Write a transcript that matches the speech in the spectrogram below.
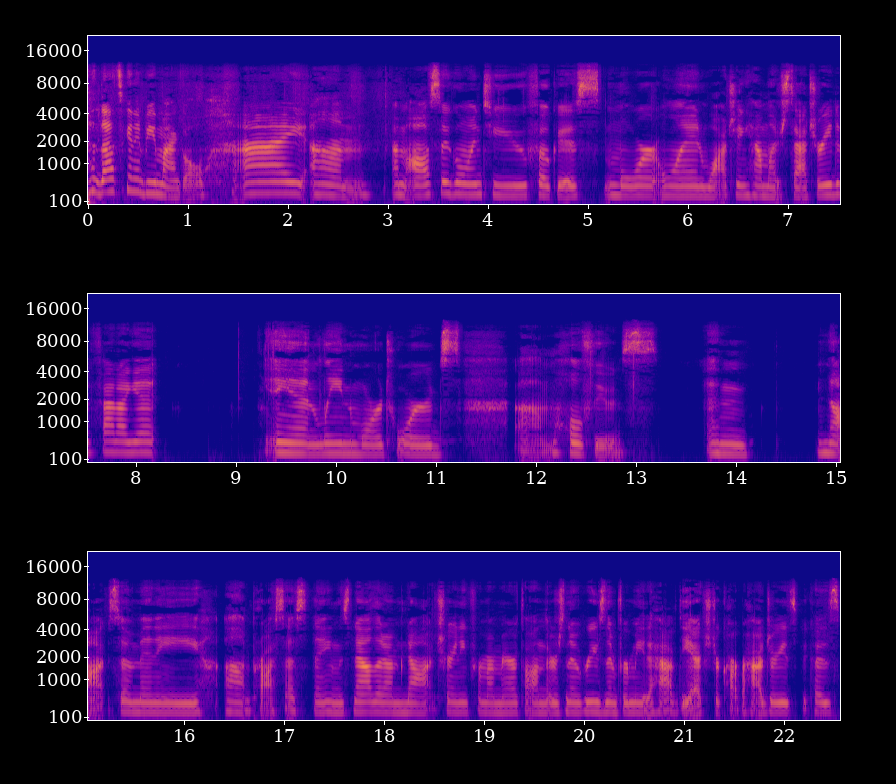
that's going to be my goal. I um I'm also going to focus more on watching how much saturated fat I get and lean more towards um, whole foods and not so many um, processed things. Now that I'm not training for my marathon, there's no reason for me to have the extra carbohydrates because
